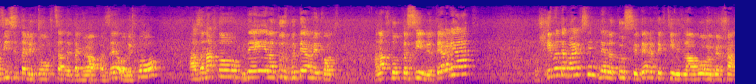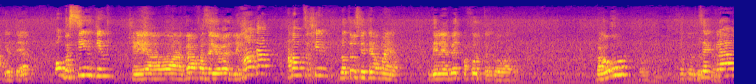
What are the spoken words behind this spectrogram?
מזיז את לפה קצת את הגרף הזה, או לפה, אז אנחנו, כדי לטוס בטרמיקות, אנחנו טסים יותר לאט, מושכים את הברקסים כדי לטוס יותר אפקטיבית, לעבור במרחק יותר, או בסינקים, שהגרף הזה יורד למטה, אנחנו צריכים לטוס יותר מהר, כדי לאבד פחות את הגובה הזאת. ברור? זה כלל,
